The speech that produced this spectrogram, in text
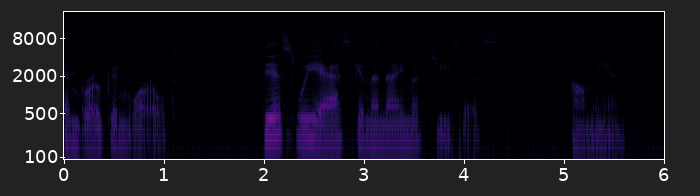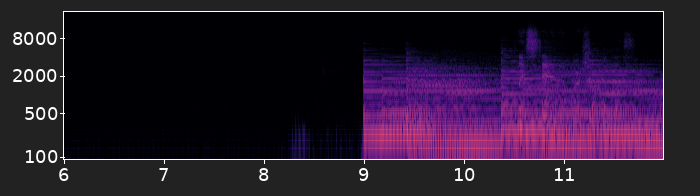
and broken world. This we ask in the name of Jesus. Amen. Please stand and worship with us.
